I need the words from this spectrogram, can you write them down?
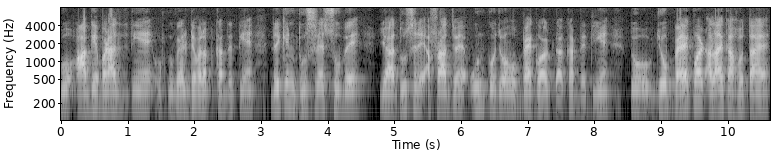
वो आगे बढ़ा देती हैं उसको वेल डेवलप कर देती हैं, लेकिन दूसरे सूबे या दूसरे अफराद जो है, उनको जो है वो बैकवर्ड कर देती हैं। तो जो बैकवर्ड इलाका होता है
